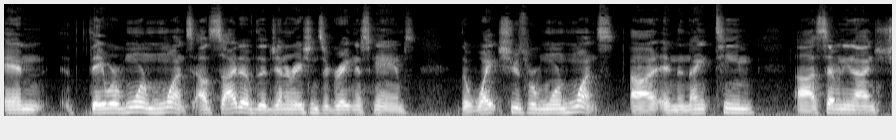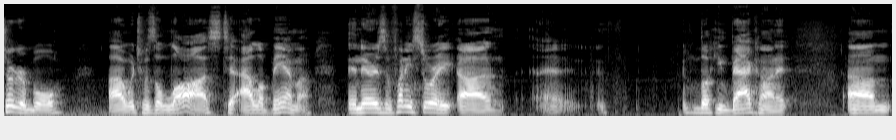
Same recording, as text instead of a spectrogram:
and they were worn once outside of the Generations of Greatness games. The white shoes were worn once uh, in the 1979 Sugar Bowl, uh, which was a loss to Alabama. And there is a funny story. Uh, uh looking back on it, um,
